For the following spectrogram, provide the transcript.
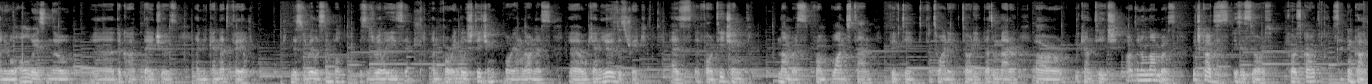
and you will always know uh, the card they choose, and you cannot fail. This is really simple, this is really easy, and for English teaching, for young learners, uh, we can use this trick as uh, for teaching numbers from 1 to 10, 50, 20, 30, doesn't matter. Or you can teach ordinal numbers. Which card is, is this yours? First card, second card,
